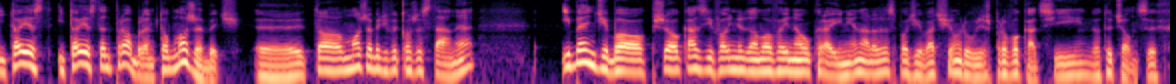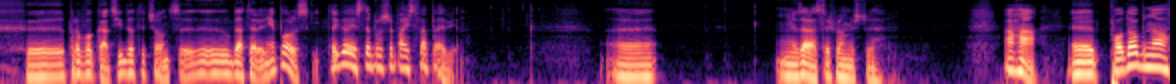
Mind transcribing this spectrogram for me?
I to jest, i to jest ten problem. To może być, to może być wykorzystane i będzie, bo przy okazji wojny domowej na Ukrainie należy spodziewać się również prowokacji dotyczących y, prowokacji dotyczących y, na terenie Polski. Tego jestem, proszę Państwa, pewien. E, zaraz coś mam jeszcze. Aha, e, podobno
